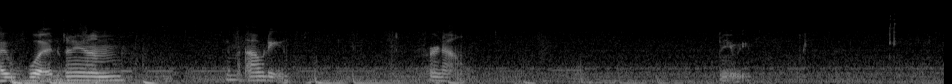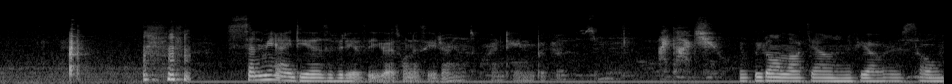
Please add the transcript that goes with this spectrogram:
I would. I am, I'm outie for now. Maybe. Send me ideas of videos that you guys want to see during this quarantine because I got you. We go on lockdown in a few hours, so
